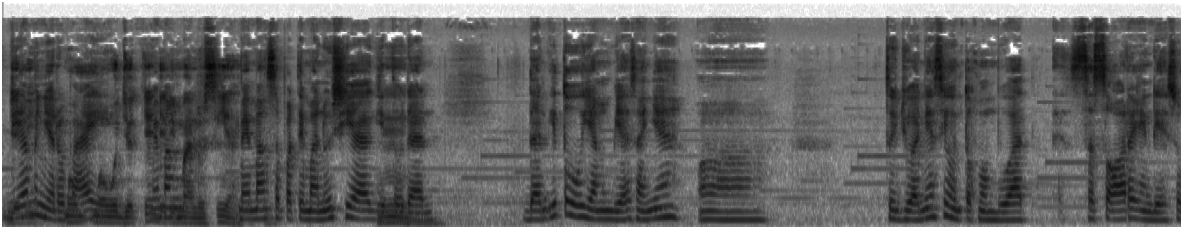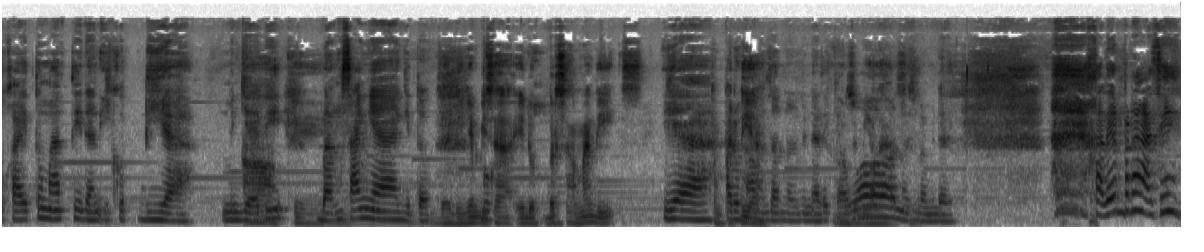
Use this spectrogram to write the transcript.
dia Jadi menyerupai Mewujudnya jadi manusia. memang seperti manusia gitu Hmm. dan dan itu yang biasanya eh, tujuannya sih untuk membuat seseorang yang dia suka itu mati dan ikut dia menjadi Oke. bangsanya gitu Jadinya bisa hidup bersama di Iya, aduh dia. dari ya. Allah. Kalian pernah gak sih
